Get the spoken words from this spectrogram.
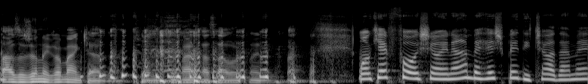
بعضا جا نگاه من کردم چون من تصور ممکن فوش و اینا هم بهش بدی. چه آدم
